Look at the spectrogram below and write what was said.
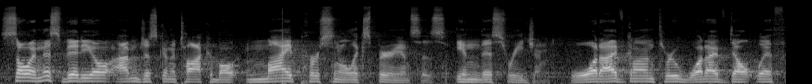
So in this video, I'm just gonna talk about my personal experiences in this region, what I've gone through, what I've dealt with,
